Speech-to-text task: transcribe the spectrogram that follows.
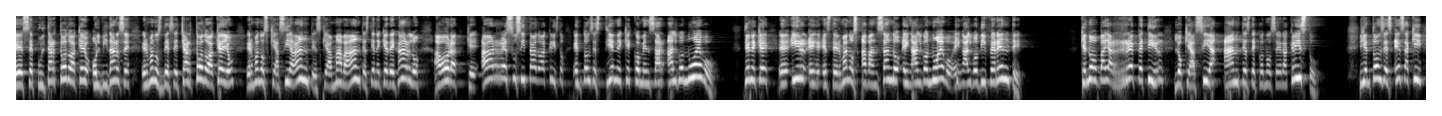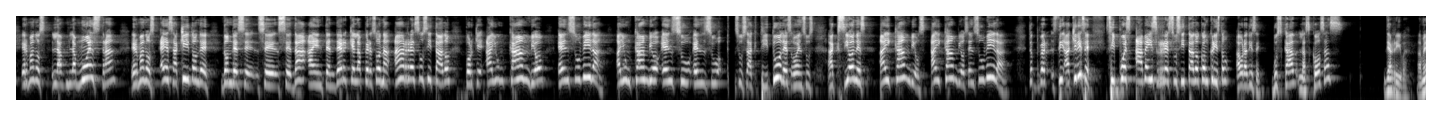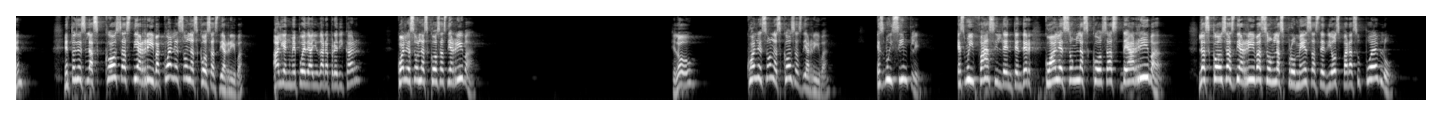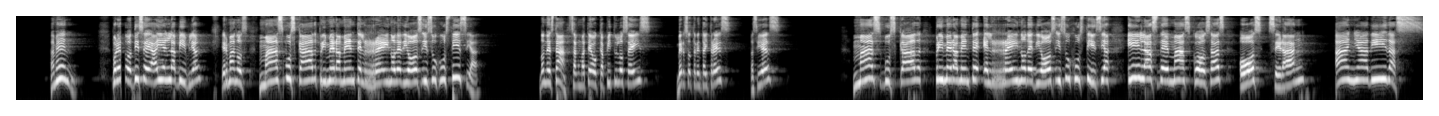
Eh, sepultar todo aquello, olvidarse, hermanos, desechar todo aquello, hermanos, que hacía antes, que amaba antes, tiene que dejarlo. Ahora que ha resucitado a Cristo, entonces tiene que comenzar algo nuevo. Tiene que eh, ir, eh, este, hermanos, avanzando en algo nuevo, en algo diferente. Que no vaya a repetir lo que hacía antes de conocer a Cristo. Y entonces es aquí, hermanos, la, muestra, hermanos, es aquí donde, donde se, se da a entender que la persona ha resucitado porque hay un cambio en su vida hay un cambio en, su, en su, sus actitudes o en sus acciones. Hay cambios, hay cambios en su vida. Aquí dice, si pues habéis resucitado con Cristo, ahora dice, buscad las cosas de arriba. Amén. Entonces, las cosas de arriba, ¿cuáles son las cosas de arriba? ¿Alguien me puede ayudar a predicar? ¿Cuáles son las cosas de arriba? Hello. ¿Cuáles son las cosas de arriba? Es muy simple. Es muy fácil de entender cuáles son las cosas de arriba. Las cosas de arriba son las promesas de Dios para su pueblo. Amén. Por eso dice ahí en la Biblia, hermanos, más buscad primeramente el reino de Dios y su justicia. ¿Dónde está? San Mateo capítulo 6, verso 33. Así es. Más buscad primeramente el reino de Dios y su justicia y las demás cosas os serán añadidas.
